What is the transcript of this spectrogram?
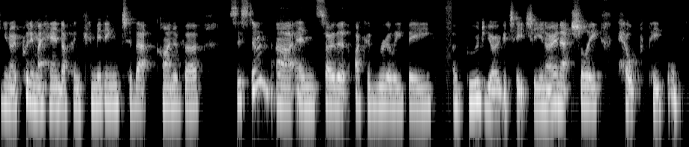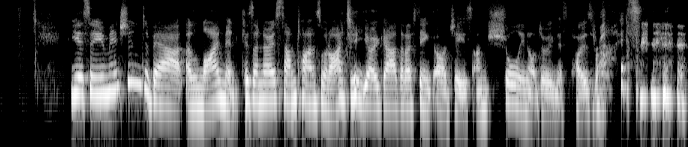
you know putting my hand up and committing to that kind of a system uh, and so that I could really be a good yoga teacher, you know, and actually help people. Yeah, so you mentioned about alignment because I know sometimes when I do yoga that I think, oh, geez, I'm surely not doing this pose right.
